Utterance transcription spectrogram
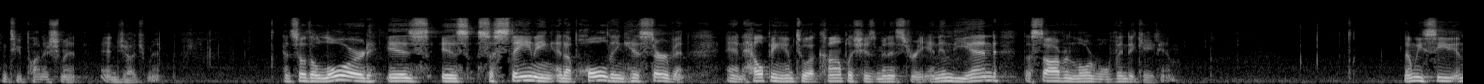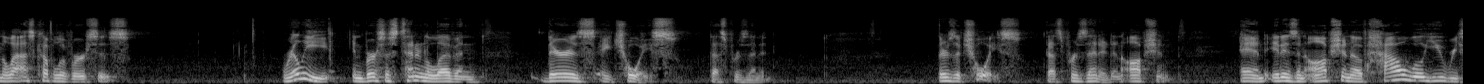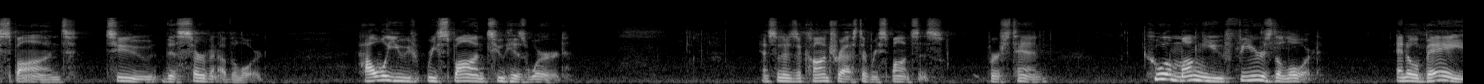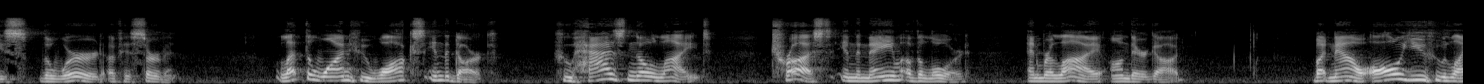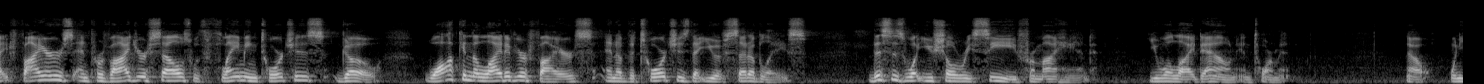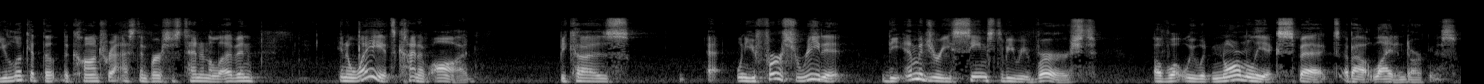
into punishment and judgment. And so the Lord is, is sustaining and upholding his servant and helping him to accomplish his ministry. And in the end, the sovereign Lord will vindicate him. Then we see in the last couple of verses really, in verses 10 and 11, there is a choice that's presented. There's a choice that's presented, an option. And it is an option of how will you respond to this servant of the Lord? How will you respond to his word? And so there's a contrast of responses. Verse 10 Who among you fears the Lord and obeys the word of his servant? Let the one who walks in the dark, who has no light, trust in the name of the Lord and rely on their God. But now, all you who light fires and provide yourselves with flaming torches, go, walk in the light of your fires and of the torches that you have set ablaze. This is what you shall receive from my hand. You will lie down in torment. Now, when you look at the, the contrast in verses 10 and 11, in a way it's kind of odd because when you first read it, the imagery seems to be reversed of what we would normally expect about light and darkness.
